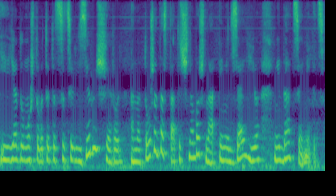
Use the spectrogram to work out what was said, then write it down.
И я думаю, что вот эта социализирующая роль, она тоже достаточно важна, и нельзя ее недооценивать.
